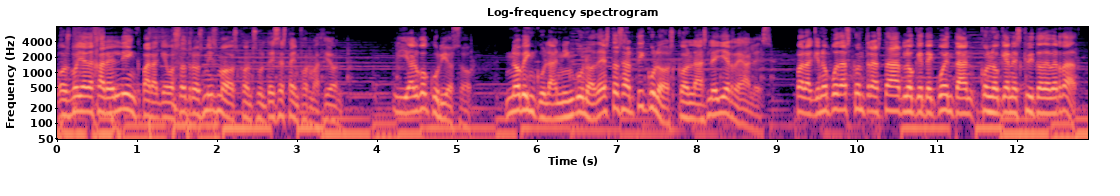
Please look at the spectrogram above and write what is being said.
Os voy a dejar el link para que vosotros mismos consultéis esta información. Y algo curioso, no vinculan ninguno de estos artículos con las leyes reales, para que no puedas contrastar lo que te cuentan con lo que han escrito de verdad.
